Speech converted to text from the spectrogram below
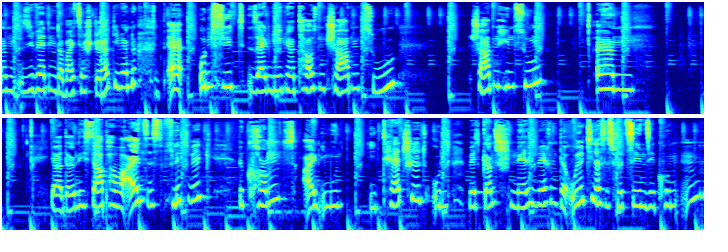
Ähm, sie werden dabei zerstört, die Wände. Äh, und fügt seinen Gegner 1000 Schaden zu. Schaden hinzu. Ähm, ja, dann die Star Power 1 ist Flitwick. bekommt ein Immunitätsschild und wird ganz schnell während der Ulti, das ist für 10 Sekunden.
